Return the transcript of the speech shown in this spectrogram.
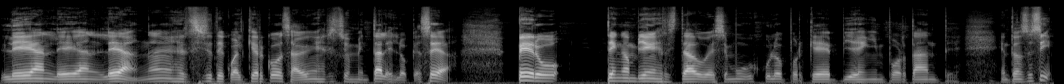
Lean, lean, lean. Ejercicios de cualquier cosa, hagan ejercicios mentales, lo que sea. Pero tengan bien ejercitado ese músculo porque es bien importante. Entonces sí,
